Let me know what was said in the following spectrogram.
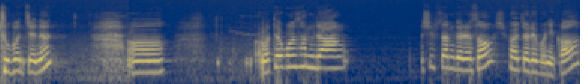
두 번째는 어, 마태복음 3장 13절에서 18절에 보니까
